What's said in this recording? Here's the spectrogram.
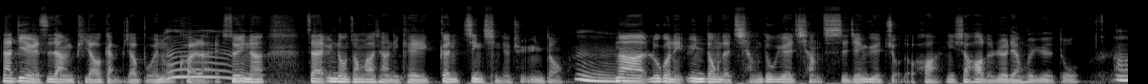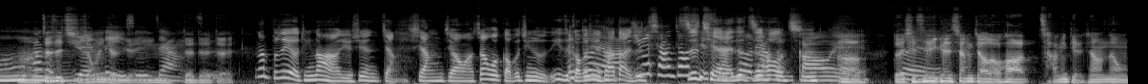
那第二个是让你疲劳感比较不会那么快来，所以呢，在运动状况下，你可以更尽情的去运动。嗯，那如果你运动的强度越强，时间越久的话，你消耗的热量会越多。哦，嗯，这是其中一个原因。对对对，那不是有听到好像有些人讲香蕉嘛？虽然我搞不清楚，一直搞不清楚它到底哎对啊因为香蕉是之前还是之后吃。高哎、嗯，对，其实一根香蕉的话，长一点，像那种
